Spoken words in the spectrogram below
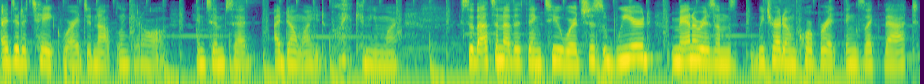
I did a take where I did not blink at all. And Tim said, I don't want you to blink anymore. So that's another thing too, where it's just weird mannerisms. We try to incorporate things like that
